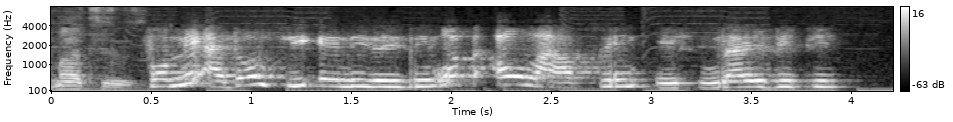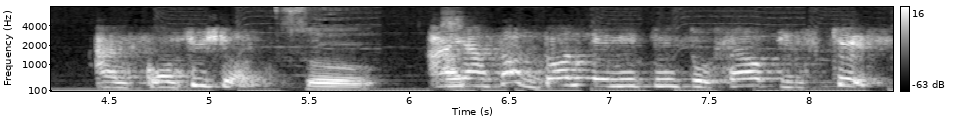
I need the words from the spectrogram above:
Martins. For me, I don't see any reason. What all I have seen is naivety and confusion. So I, I have not done anything to help his case.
